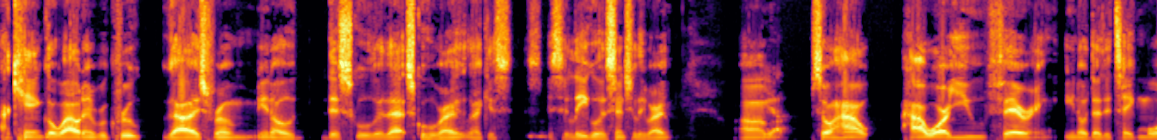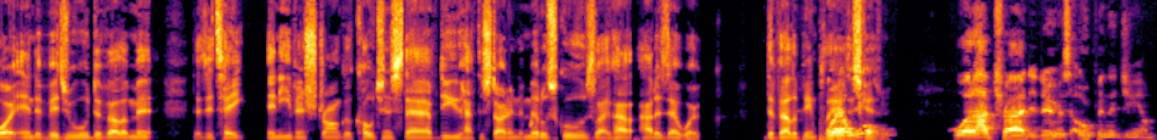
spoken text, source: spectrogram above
I can't go out and recruit guys from you know this school or that school, right? Like it's mm-hmm. it's illegal essentially, right? Um, yeah. So how how are you faring? You know, does it take more individual development? Does it take an even stronger coaching staff? Do you have to start in the middle schools? Like how, how does that work? Developing players. Well, what, what I've tried to do is open the gym.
